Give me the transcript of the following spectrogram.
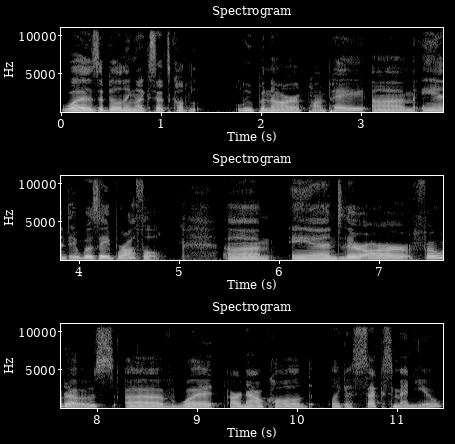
was a building like I said, it's called Lupinar of Pompeii, um, and it was a brothel. Um, and there are photos of what are now called like a sex menu.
